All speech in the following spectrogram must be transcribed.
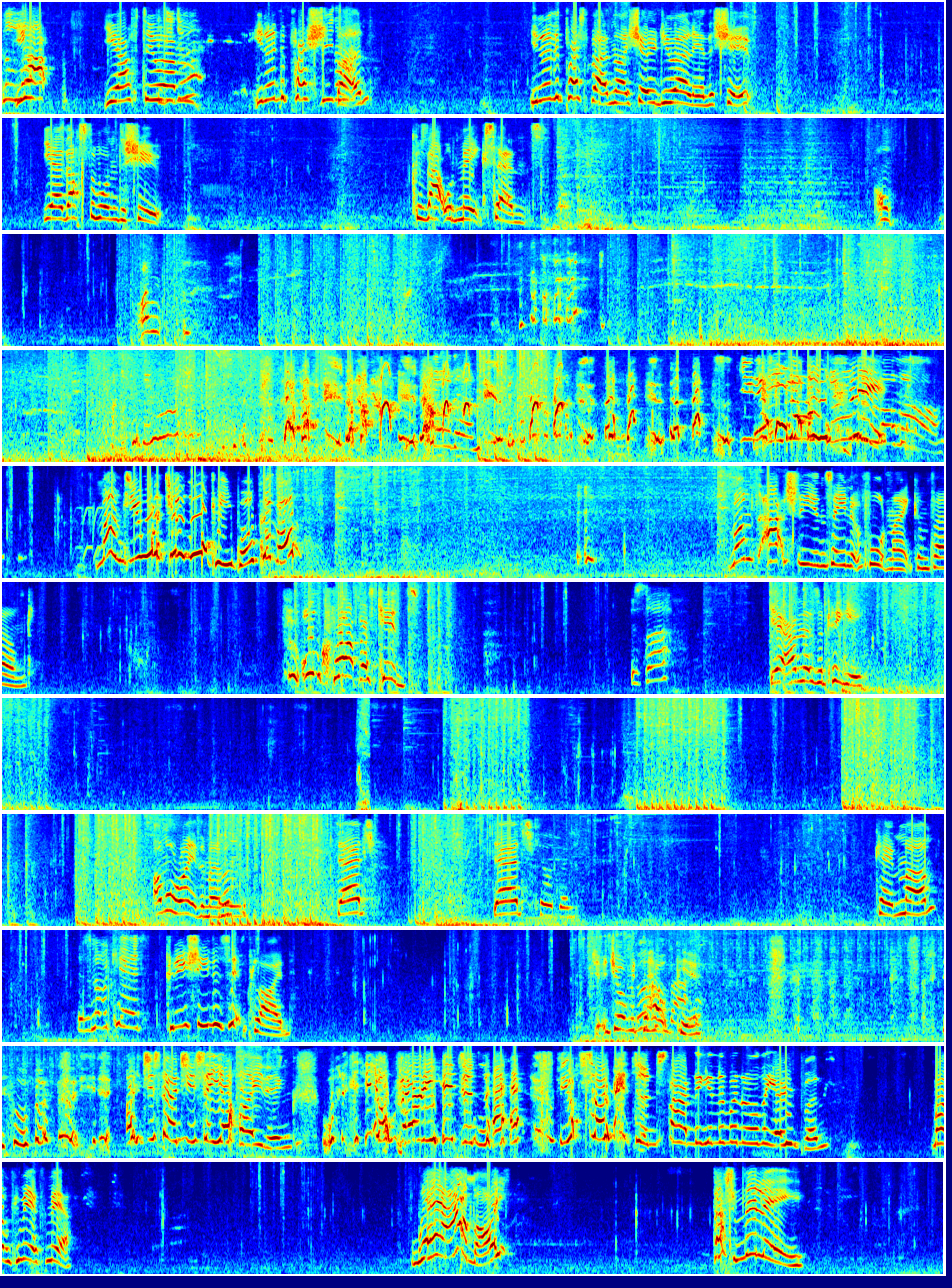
You have, you have to, you um, you know the press Do that. button? You know the press button that I showed you earlier, the shoot? Yeah, that's the one to shoot. Because that would make sense. Oh. I'm... Kill them. you just got it! Mama. Mum, do you want to kill more people? Come on! Mum's actually insane at Fortnite, confirmed. Oh crap, that's kids! Is there? Yeah, and there's a piggy. At the moment. Dead. Dead. Killed them. Okay, Mum, There's another kid. can you see the zip line? Do, do you want me to help back. you? I just heard you say you're hiding. You're very hidden there. You're so hidden, standing in the middle of the open. Mum, come here, come here. Where am I? That's Millie.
